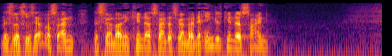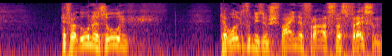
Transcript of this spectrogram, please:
Und das wirst du selber sein, das werden deine Kinder sein, das werden deine Enkelkinder sein. Der verlorene Sohn, der wollte von diesem Schweinefraß was fressen,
